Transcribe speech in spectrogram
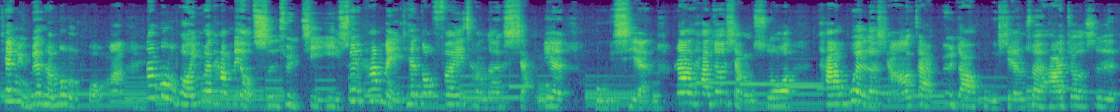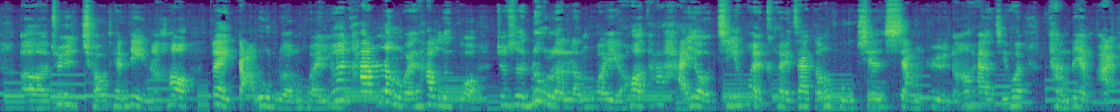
天女变成孟婆嘛。那孟婆因为她没有失去记忆，所以她每天都非常的想念狐仙。那她就想说，她为了想要再遇到狐仙，所以他就是呃去求天地，然后被打入轮回，因为他认为他如果就是入了轮回以后，他还有机会可以再跟狐仙相遇，然后还有机会谈恋爱，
